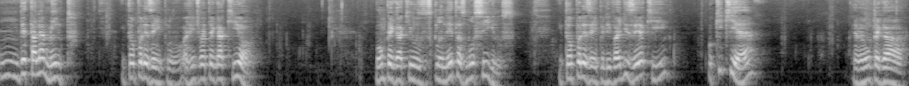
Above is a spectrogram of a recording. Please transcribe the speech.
um detalhamento. Então, por exemplo, a gente vai pegar aqui, ó. Vamos pegar aqui os planetas nos signos. Então, por exemplo, ele vai dizer aqui o que, que é. Vamos pegar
